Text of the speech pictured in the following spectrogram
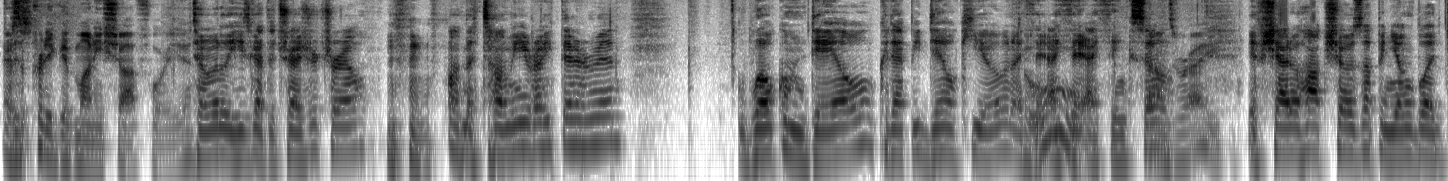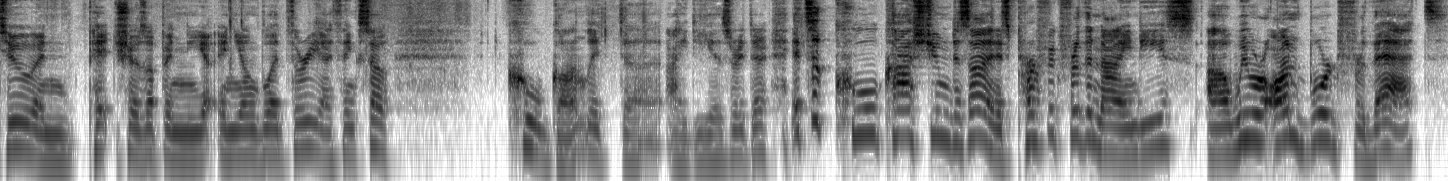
There's a pretty good money shot for you. Totally. He's got the treasure trail on the tummy right there, man. Welcome Dale. Could that be Dale Keown? I, th- I, th- I think so. Sounds right. If Shadowhawk shows up in Youngblood 2 and Pitt shows up in, Y- in Youngblood 3, I think so. Cool gauntlet uh, ideas right there. It's a cool costume design. It's perfect for the 90s. Uh, we were on board for that.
